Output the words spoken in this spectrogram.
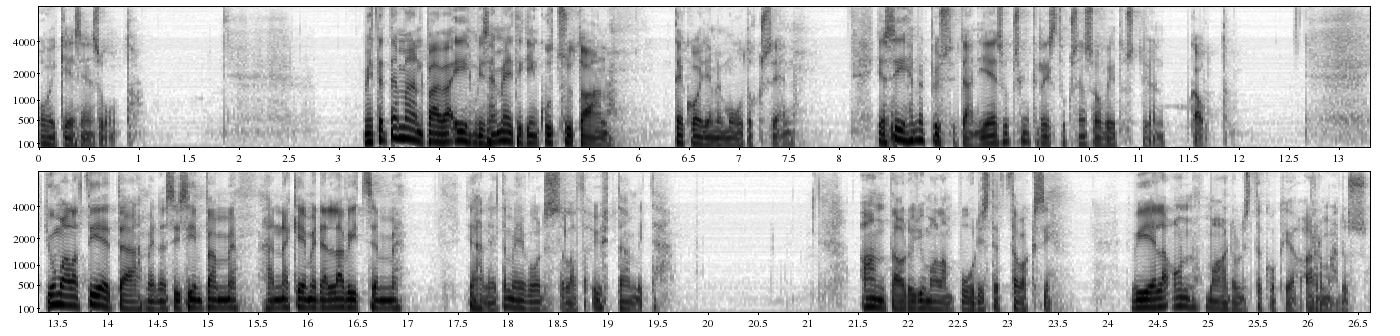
oikeaan suuntaan. Meitä tämän päivän ihmisen meitäkin kutsutaan tekojemme muutokseen. Ja siihen me pystytään Jeesuksen Kristuksen sovitustyön kautta. Jumala tietää meidän sisimpämme, hän näkee meidän lävitsemme ja häneltä me ei voida salata yhtään mitään. Antaudu Jumalan puhdistettavaksi. Vielä on mahdollista kokea armahdus.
